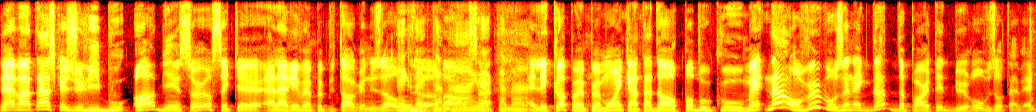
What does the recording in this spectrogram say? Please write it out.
L'avantage que Julie Bou a, bien sûr, c'est qu'elle arrive un peu plus tard que nous autres. Exactement, ça- exactement. elle écope un peu moins quand t'adores pas beaucoup. Maintenant, on veut vos anecdotes de party de bureau, vous autres avec.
